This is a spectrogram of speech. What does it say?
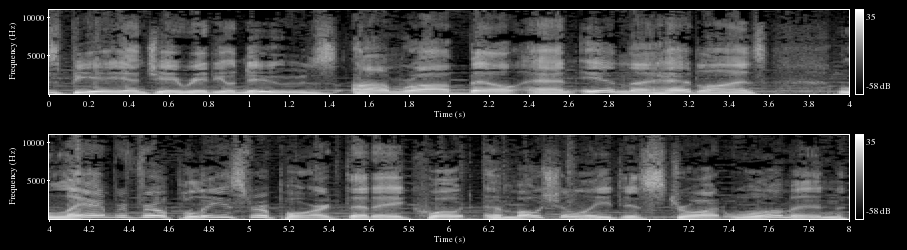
is PANJ Radio News. I'm Rob Bell, and in the headlines, Lambertville police report that a quote emotionally distraught woman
